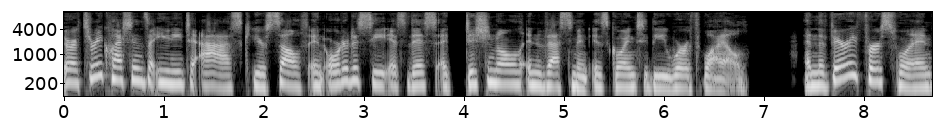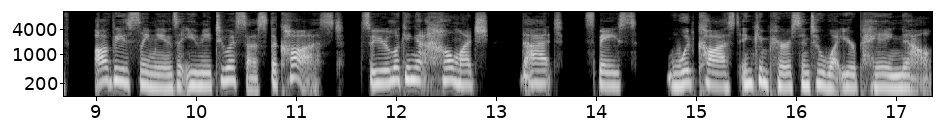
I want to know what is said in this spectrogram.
There are three questions that you need to ask yourself in order to see if this additional investment is going to be worthwhile. And the very first one obviously means that you need to assess the cost. So you're looking at how much that space would cost in comparison to what you're paying now.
